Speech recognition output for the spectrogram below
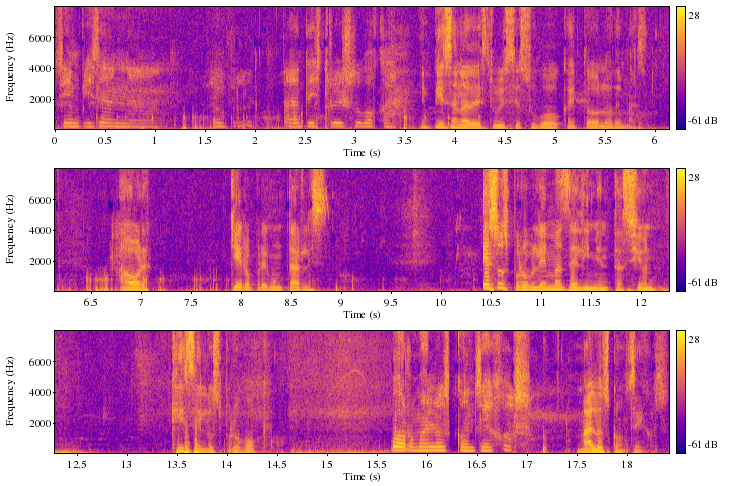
se empiezan a, a destruir su boca. empiezan a destruirse su boca y todo lo demás. Ahora, quiero preguntarles, esos problemas de alimentación, ¿qué se los provoca? Por malos consejos. Malos consejos.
